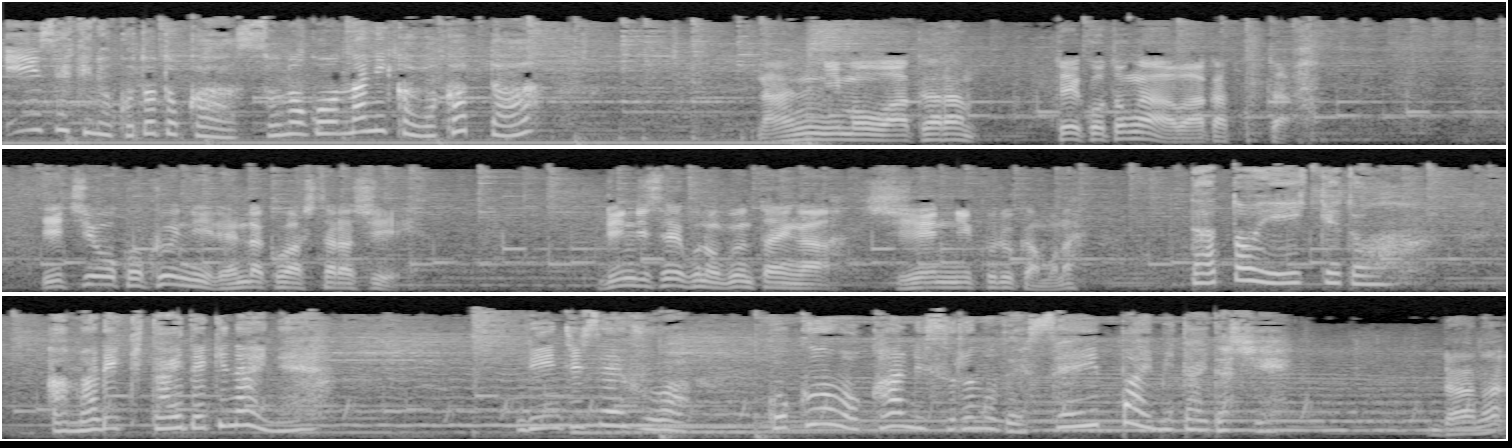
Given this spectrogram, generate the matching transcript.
隕石のこととかその後何か分かった？何にもわからんってことが分かった。一応国軍に連絡はしたらしい。臨時政府の軍隊が支援に来るかもな。だといいけどあまり期待できないね。臨時政府は国運を管理するので精一杯みたいだし。だな。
